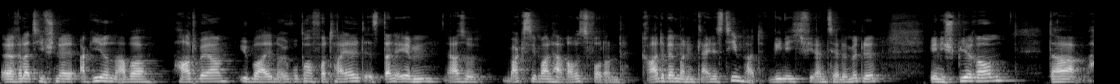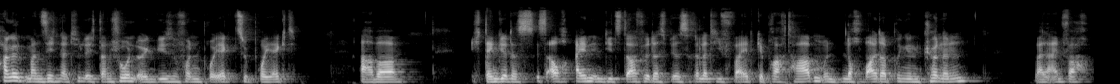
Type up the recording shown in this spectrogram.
äh, relativ schnell agieren, aber Hardware überall in Europa verteilt ist dann eben also maximal herausfordernd. Gerade wenn man ein kleines Team hat, wenig finanzielle Mittel wenig Spielraum. Da hangelt man sich natürlich dann schon irgendwie so von Projekt zu Projekt. Aber ich denke, das ist auch ein Indiz dafür, dass wir es relativ weit gebracht haben und noch weiterbringen können, weil einfach,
